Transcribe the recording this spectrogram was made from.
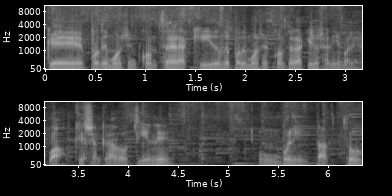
que podemos encontrar aquí, donde podemos encontrar aquí los animales. ¡Wow! ¡Qué sangrado tiene! Un buen impacto.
